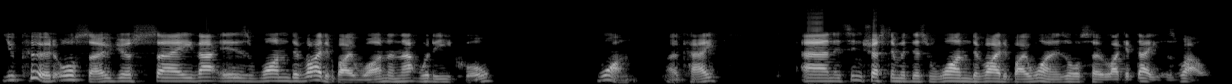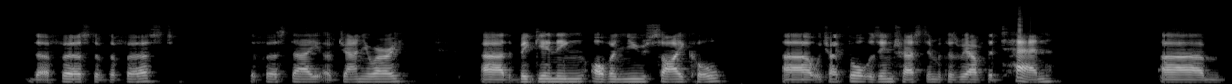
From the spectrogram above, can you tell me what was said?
you could also just say that is 1 divided by 1, and that would equal 1, okay? And it's interesting with this 1 divided by 1 is also like a date as well. The first of the first, the first day of January. Uh, the beginning of a new cycle, uh, which I thought was interesting because we have the 10 um,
